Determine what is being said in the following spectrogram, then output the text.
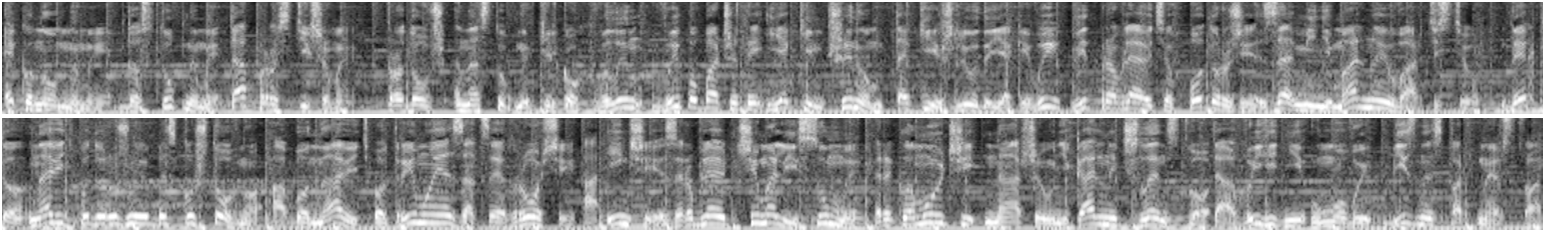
економними, доступними та простішими. Продовж наступних кількох хвилин ви побачите, яким чином такі ж люди, як і ви, відправляються в подорожі за мінімальною вартістю. Дехто навіть подорожує безкоштовно або навіть отримує за це гроші, а інші заробляють чималі суми, рекламуючи наше унікальне членство та вигідні умови бізнес-партнерства.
